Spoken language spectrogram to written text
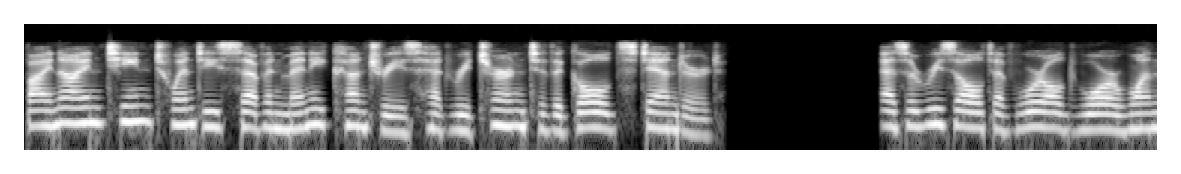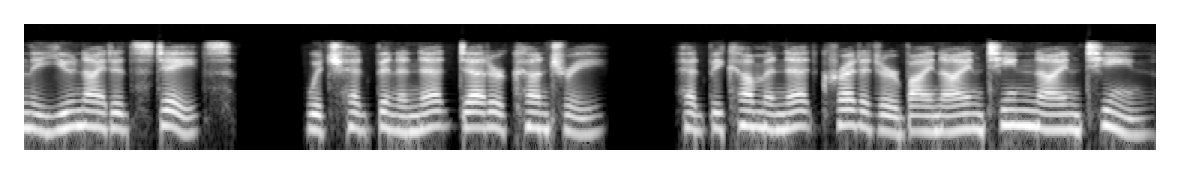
By 1927 many countries had returned to the gold standard. As a result of World War I the United States, which had been a net debtor country, had become a net creditor by 1919.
